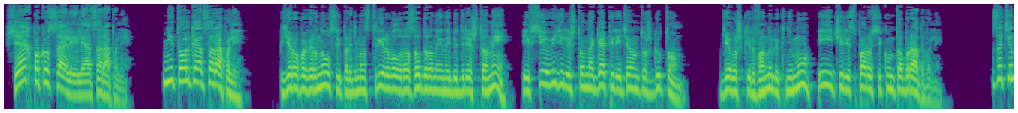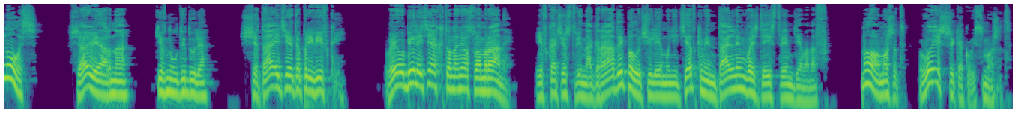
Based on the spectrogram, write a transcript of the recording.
Всех покусали или оцарапали? Не только оцарапали. Пьеро повернулся и продемонстрировал разодранные на бедре штаны, и все увидели, что нога перетянута жгутом. Девушки рванули к нему и через пару секунд обрадовали. «Затянулось!» «Все верно», — кивнул дедуля. «Считайте это прививкой. Вы убили тех, кто нанес вам раны, и в качестве награды получили иммунитет к ментальным воздействиям демонов. Ну, может, высший какой сможет».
